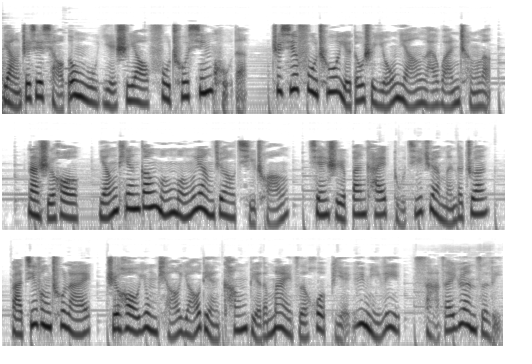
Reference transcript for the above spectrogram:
养这些小动物也是要付出辛苦的，这些付出也都是由娘来完成了。那时候，娘天刚蒙蒙亮就要起床，先是搬开堵鸡圈门的砖，把鸡放出来，之后用瓢舀点糠瘪的麦子或瘪玉米粒撒在院子里，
